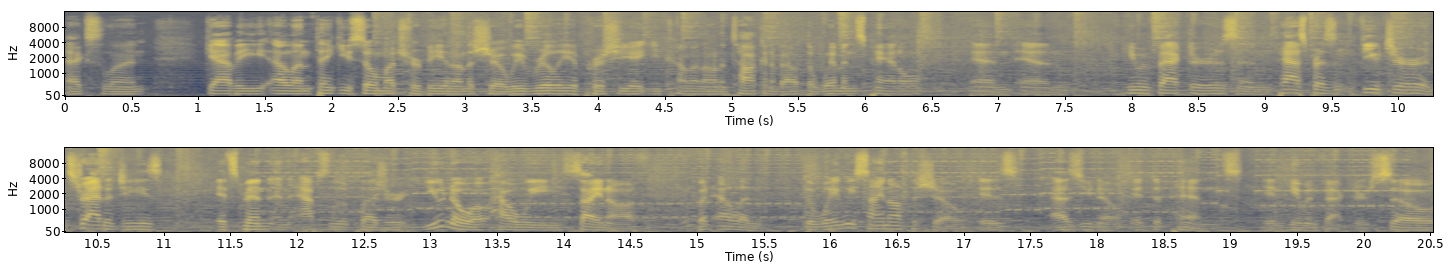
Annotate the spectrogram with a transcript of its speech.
Excellent. Gabby, Ellen, thank you so much for being on the show. We really appreciate you coming on and talking about the women's panel and and human factors and past, present, and future and strategies. It's been an absolute pleasure. You know how we sign off, but Ellen, the way we sign off the show is, as you know, it depends in human factors. So,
